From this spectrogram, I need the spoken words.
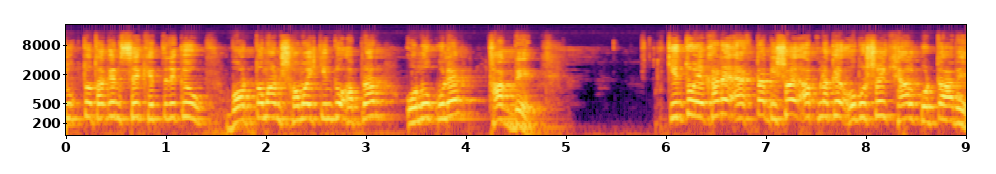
যুক্ত থাকেন, সেক্ষেত্রে কেউ বর্তমান সময় কিন্তু আপনার অনুকূলে থাকবে। কিন্তু এখানে একটা বিষয় আপনাকে অবশ্যই খেয়াল করতে হবে।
